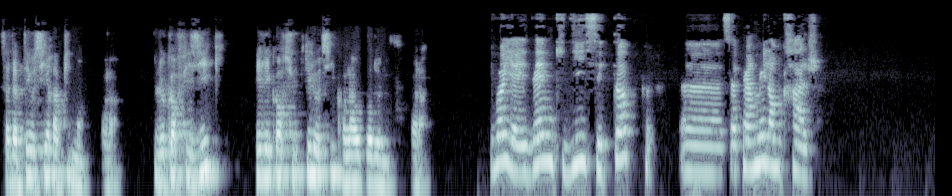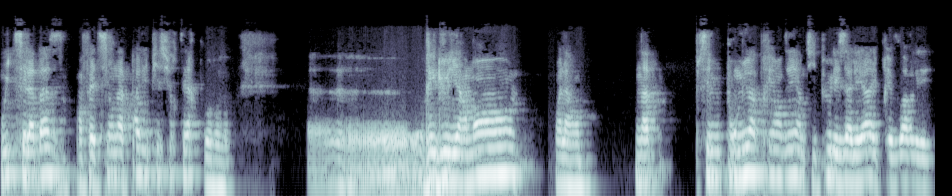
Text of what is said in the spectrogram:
s'adapter aussi rapidement. Voilà. Le corps physique et les corps subtils aussi qu'on a autour de nous. Voilà. Tu vois, il y a Eden qui dit c'est top, euh, ça permet l'ancrage. Oui, c'est la base. En fait, si on n'a pas les pieds sur terre pour euh, régulièrement, voilà, on, c'est pour mieux appréhender un petit peu les aléas et prévoir les,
